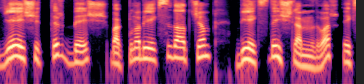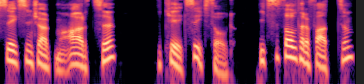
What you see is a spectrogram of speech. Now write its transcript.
y eşittir 5. Bak buna bir eksi dağıtacağım. Bir eksi de işlemleri var. Eksi eksinin çarpımı artı 2 eksi x oldu. X'i sol tarafa attım.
